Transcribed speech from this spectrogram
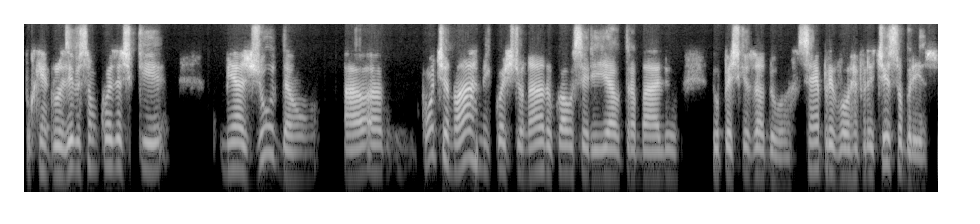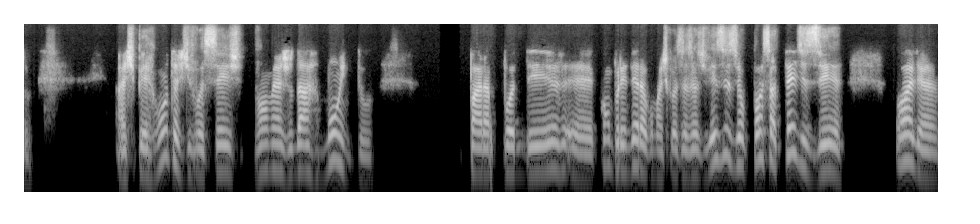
porque inclusive são coisas que me ajudam a continuar me questionando qual seria o trabalho do pesquisador. Sempre vou refletir sobre isso. As perguntas de vocês vão me ajudar muito para poder é, compreender algumas coisas. Às vezes eu posso até dizer, olha,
